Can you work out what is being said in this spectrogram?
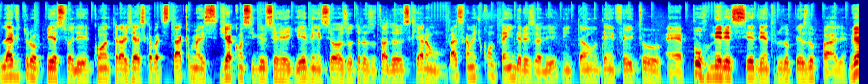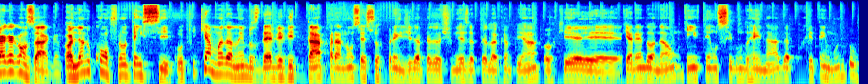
leve tropeço ali contra a Jéssica Batistaca, mas já conseguiu se reguer, venceu as outras lutadoras que eram basicamente contenders ali. Então tem feito é, por merecer dentro do peso do palha. VH Gonzaga, olhando o confronto em si, o que, que Amanda Lemos deve evitar para não ser surpreendida pela chinesa, pela campeã? Porque, querendo ou não, quem tem um segundo reinado é porque tem muito,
